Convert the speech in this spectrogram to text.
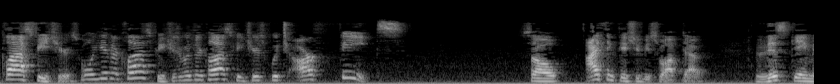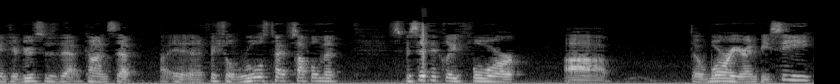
class features. Well, yeah, they're class features, but they're class features which are feats. So I think they should be swapped out. This game introduces that concept uh, in an official rules type supplement, specifically for uh, the warrior NPC,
